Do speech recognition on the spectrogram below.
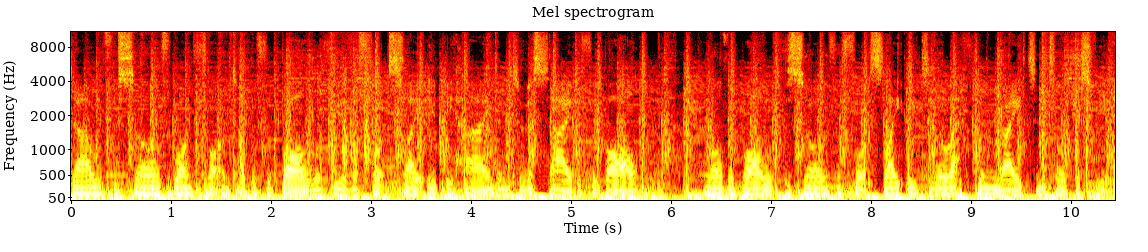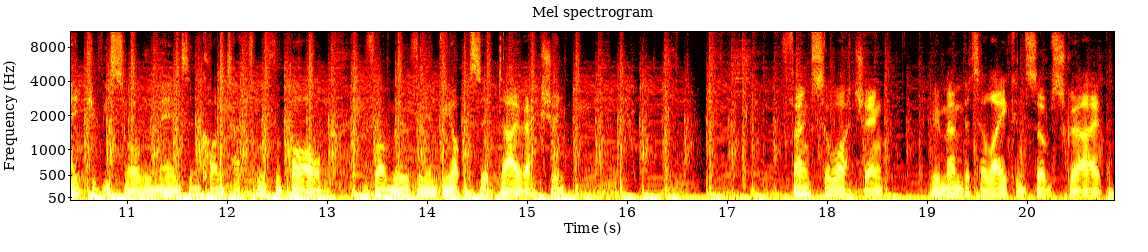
Start with the sole of one foot on top of the ball with the other foot slightly behind and to the side of the ball. Roll the ball with the sole of the foot slightly to the left and right until just the edge of your sole remains in contact with the ball before moving in the opposite direction. Thanks for watching. Remember to like and subscribe.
